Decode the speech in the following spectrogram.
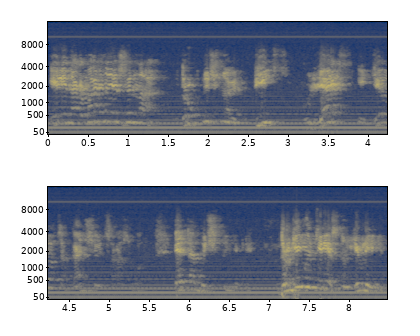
или нормальная жена вдруг начинают пить, гулять, и дело заканчивается разводом. Это обычное явление. Другим интересным явлением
